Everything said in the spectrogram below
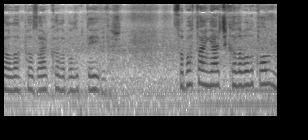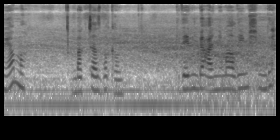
İnşallah pazar kalabalık değildir. Sabahtan gerçi kalabalık olmuyor ama bakacağız bakalım. Gidelim bir annemi alayım şimdi.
